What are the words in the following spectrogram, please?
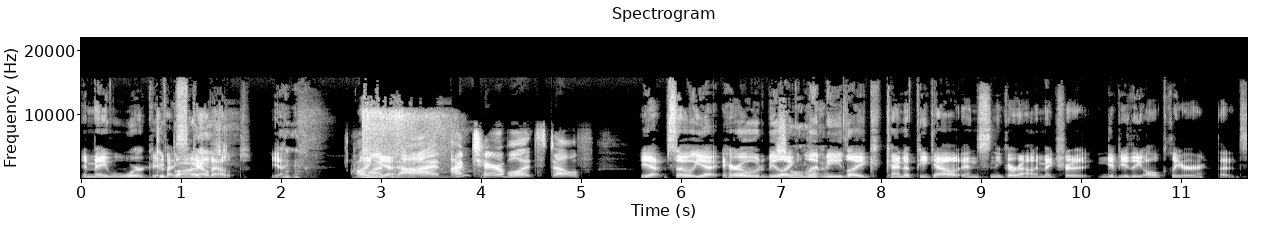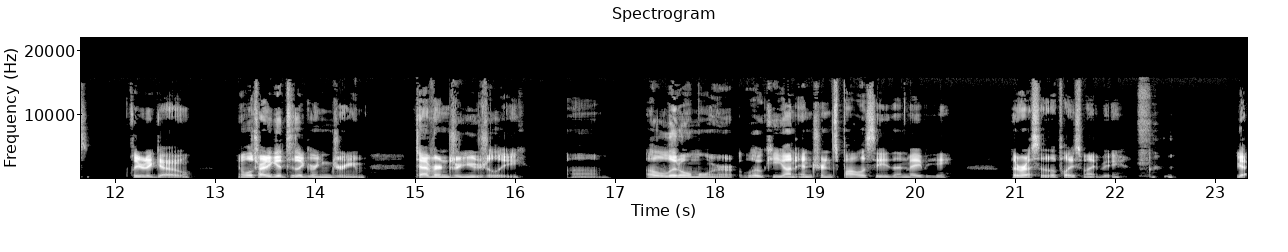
It may work if Goodbye. I scout out. Yeah. Oh, Like, I'm yeah. not. I'm terrible at stealth. Yeah, so yeah, Harold would be like, So let me like kind of peek out and sneak around and make sure give you the all clear that it's clear to go, and we'll try to get to the Green Dream. Taverns are usually um, a little more low key on entrance policy than maybe the rest of the place might be. yeah,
